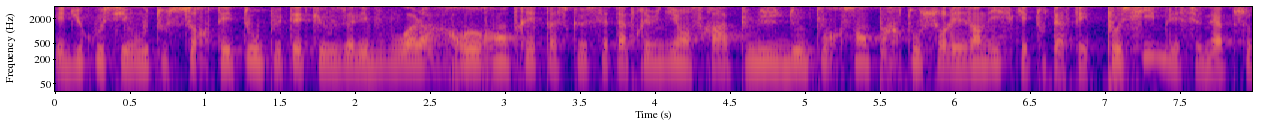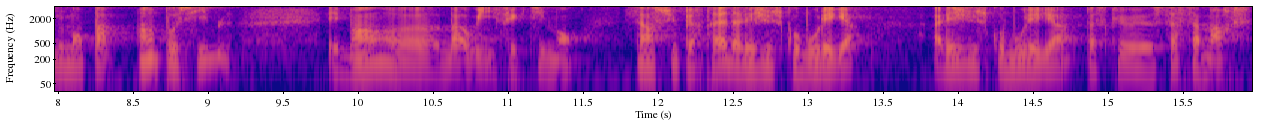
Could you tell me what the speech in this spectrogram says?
Et du coup, si vous tous sortez tout, peut-être que vous allez vous voilà re-rentrer parce que cet après-midi, on sera à plus de 2% partout sur les indices, qui est tout à fait possible et ce n'est absolument pas impossible. Eh ben, euh, bah oui, effectivement, c'est un super trade. Allez jusqu'au bout, les gars. Allez jusqu'au bout, les gars, parce que ça, ça marche.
